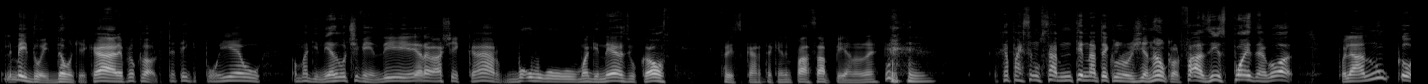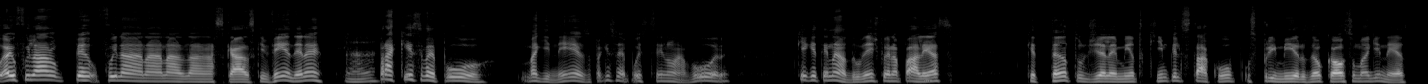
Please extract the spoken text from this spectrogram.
ele meio doidão aqui, cara, ele falou, Claudio, você tem que pôr, é o, é o magnésio, eu vou te vender, era, achei caro, o, o magnésio e o cálcio. Falei, esse cara tá querendo passar a pena, né? Rapaz, você não sabe, não tem nada de tecnologia não, Claudio, faz isso, põe esse negócio. Falei, ah, nunca. Aí eu fui lá, fui na, na, na, nas casas que vendem, né? Uhum. Pra que você vai pôr magnésio? Pra que você vai pôr esse trem na lavoura? Por que, que tem na dúvida? A gente foi na palestra, que tanto de elemento químico ele destacou os primeiros, né? O cálcio e o magnésio.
